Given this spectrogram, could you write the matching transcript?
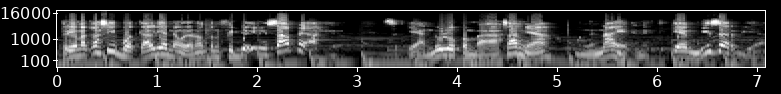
Terima kasih buat kalian yang udah nonton video ini sampai akhir. Sekian dulu pembahasannya mengenai NFT game Wizardia.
